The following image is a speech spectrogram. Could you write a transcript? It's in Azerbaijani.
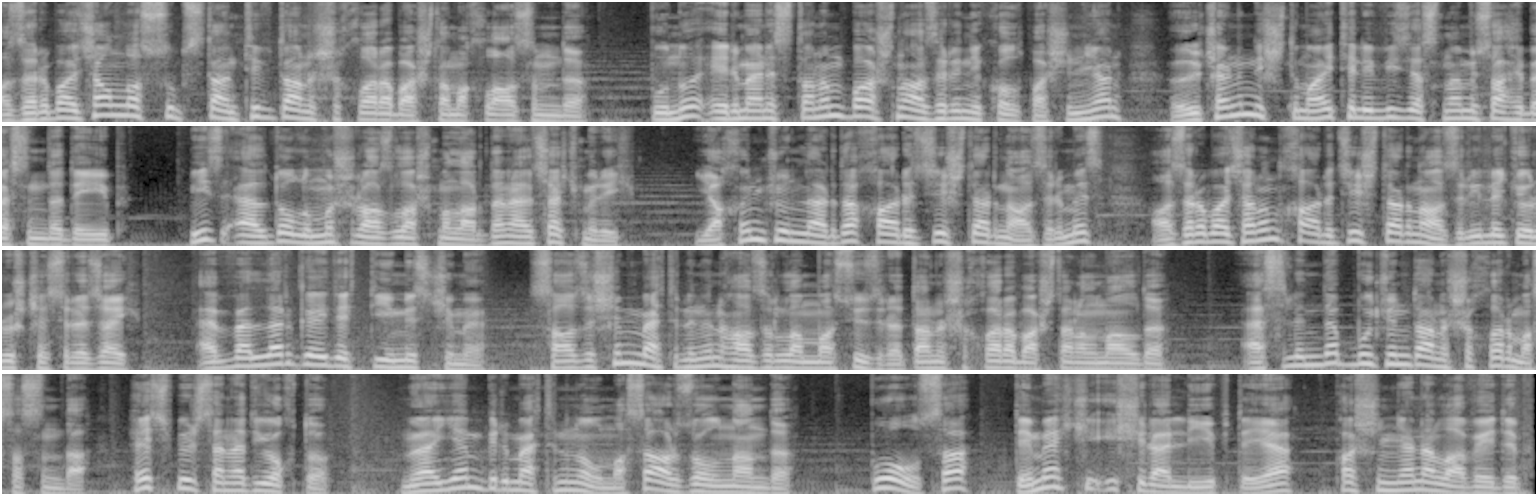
Azərbaycanla substantiv danışıqlara başlamaq lazımdır. Bunu Ermənistanın baş naziri Nikol Paşinyan ölkənin ictimai televiziyasına müsahibəsində deyib. Biz əldə olunmuş razılaşmalardan əl çəkmirik. Yaxın günlərdə Xarici İşlər Nazirimiz Azərbaycanın Xarici İşlər Naziri ilə görüş keçirəcək. Əvvəllər qeyd etdiyimiz kimi, sazişin mətninin hazırlanması üzrə danışıqlara başlanılmalıdır. Əslində bu gün danışıqlar masasında heç bir sənəd yoxdur. Müəyyən bir mətnin olması arzu olunandır. Bu olsa, demək ki, iş irəliləyib deyə Paşinyan əlavə edib.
